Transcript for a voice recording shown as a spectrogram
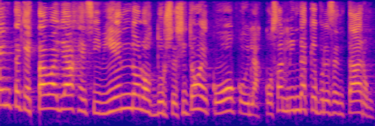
gente que estaba allá recibiendo los dulcecitos de coco y las cosas lindas que presentaron,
